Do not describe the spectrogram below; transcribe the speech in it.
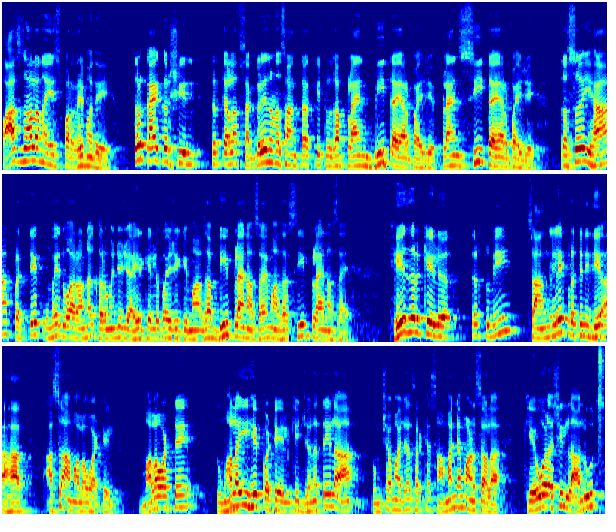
पास झाला नाही स्पर्धेमध्ये तर काय करशील? तर त्याला सगळेजण सांगतात की तुझा प्लॅन बी तयार पाहिजे प्लॅन सी तयार पाहिजे. तसं ह्या प्रत्येक उमेदवारानं खरं म्हणजे जाहीर केलं पाहिजे की माझा बी प्लॅन असा आहे माझा सी प्लॅन असा आहे. हे जर केलं तर तुम्ही चांगले प्रतिनिधी आहात असं आम्हाला वाटेल. मला वाटते तुम्हालाही हे पटेल की जनतेला तुमच्या माझ्यासारख्या सामान्य माणसाला केवळ अशी लालूच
